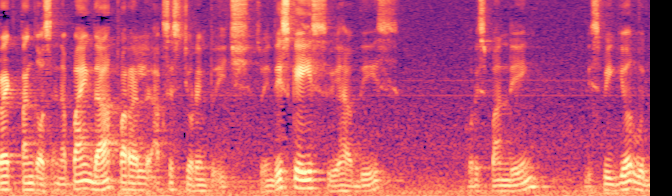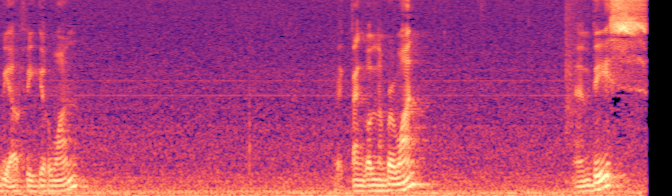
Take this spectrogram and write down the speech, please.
rectangles and applying the parallel axis theorem to each. So in this case, we have this corresponding. This figure would be our figure 1. Rectangle number 1. And this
